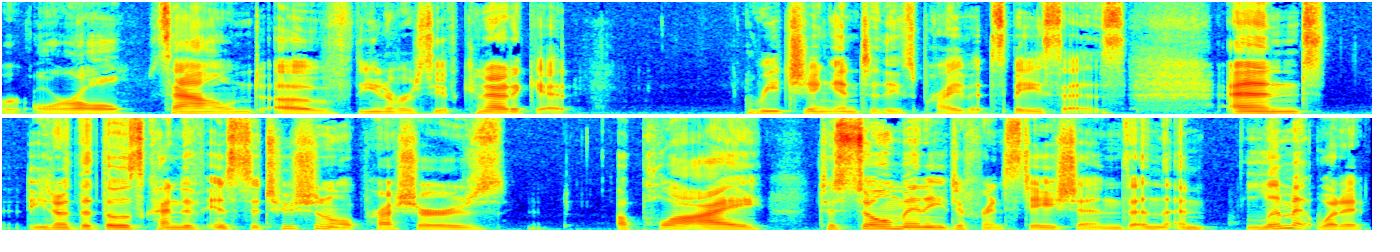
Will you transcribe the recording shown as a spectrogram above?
or oral sound of the University of Connecticut reaching into these private spaces and you know that those kind of institutional pressures apply to so many different stations and, and limit what it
